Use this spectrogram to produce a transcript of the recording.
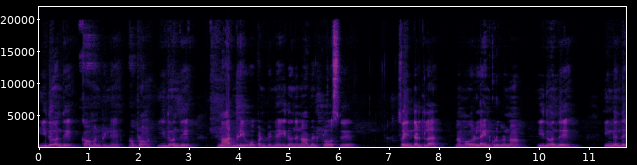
இது வந்து காமன் பின்னு அப்புறம் இது வந்து நார்மலி ஓப்பன் பின்னு இது வந்து நார்மல் க்ளோஸு ஸோ இந்த இடத்துல நம்ம ஒரு லைன் கொடுக்குறோன்னா இது வந்து இங்கேருந்து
